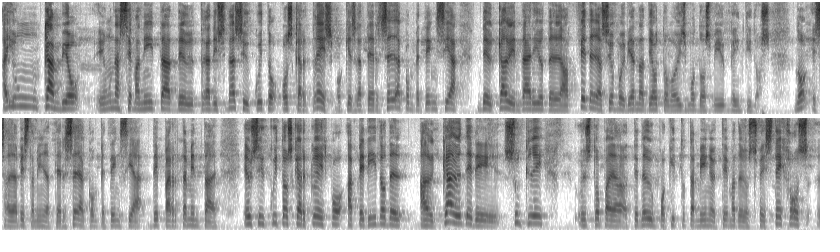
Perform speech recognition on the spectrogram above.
hay un cambio en una semanita del tradicional circuito Oscar III, porque es la tercera competencia del calendario de la Federación Boliviana de Automovilismo 2022. ¿no? Es a la vez también la tercera competencia departamental. El circuito Oscar Crespo ha pedido del alcalde de Sucre esto para tener un poquito también el tema de los festejos, eh,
